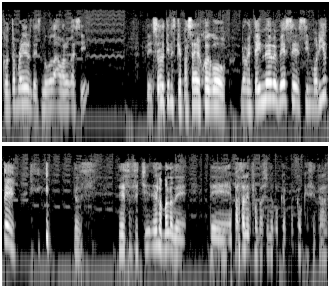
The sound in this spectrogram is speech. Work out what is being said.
con Tomb Raider desnuda o algo así. De Sí. solo tienes que pasar el juego 99 veces sin morirte. Entonces, es, es lo malo de, de pasar la información de boca en boca o que se trans,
